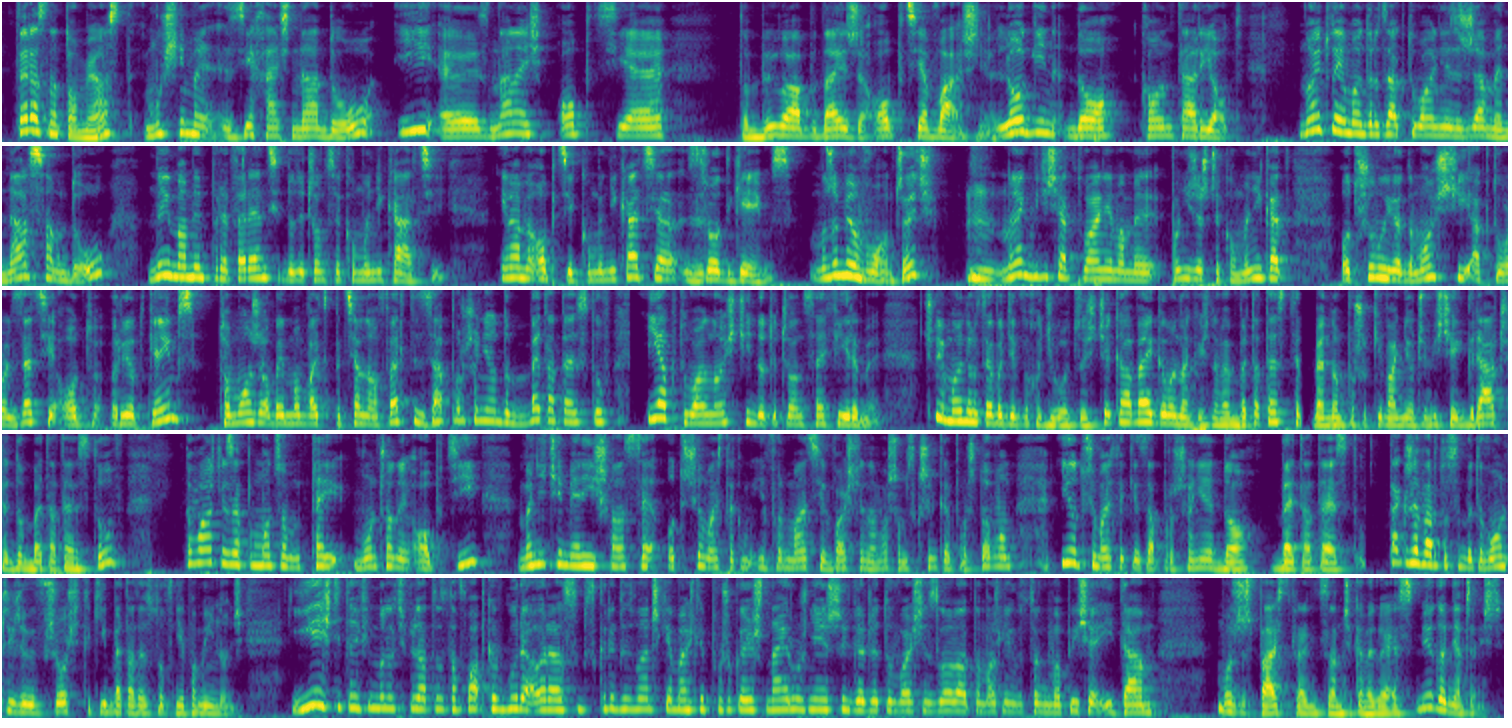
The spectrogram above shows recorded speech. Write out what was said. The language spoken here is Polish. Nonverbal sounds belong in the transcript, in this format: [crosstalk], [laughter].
Teraz natomiast musimy zjechać na dół i e, znaleźć opcję, to była bodajże opcja właśnie, login do konta Riot. No i tutaj, moi drodzy, aktualnie zjeżdżamy na sam dół, no i mamy preferencje dotyczące komunikacji. I mamy opcję komunikacja z Riot Games. Możemy ją włączyć. [clears throat] No jak widzicie, aktualnie mamy poniżej jeszcze komunikat. Otrzymuj wiadomości, aktualizacje od Riot Games. To może obejmować specjalne oferty, zaproszenia do beta testów i aktualności dotyczące firmy. Czyli moi drodzy, będzie wychodziło coś ciekawego, będą jakieś nowe beta testy, będą poszukiwani oczywiście gracze do beta testów, to właśnie za pomocą tej włączonej opcji będziecie mieli szansę otrzymać taką informację właśnie na waszą skrzynkę pocztową i otrzymać takie zaproszenie do beta testu. Także warto sobie to włączyć, żeby w przyszłości takich beta testów nie pominąć. Jeśli ten film był dla Ciebie zostaw łapkę w górę oraz subskrypcję z dzwoneczkiem, a jeśli poszukujesz najróżniejszych gadżetów właśnie z Lola, to masz link do strony w opisie i tam możesz paść, sprawdzić co tam ciekawego jest. Miłego dnia, cześć!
